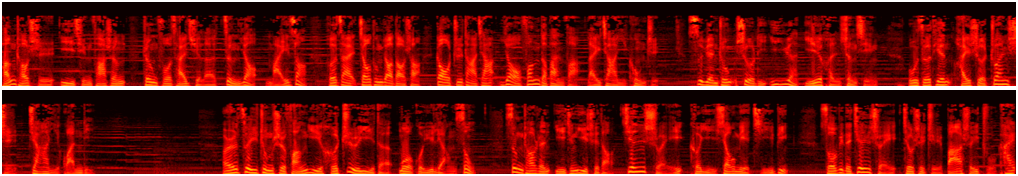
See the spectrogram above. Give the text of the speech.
唐朝时，疫情发生，政府采取了赠药、埋葬和在交通要道上告知大家药方的办法来加以控制。寺院中设立医院也很盛行，武则天还设专使加以管理。而最重视防疫和治疫的，莫过于两宋。宋朝人已经意识到煎水可以消灭疾病，所谓的煎水，就是指把水煮开，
